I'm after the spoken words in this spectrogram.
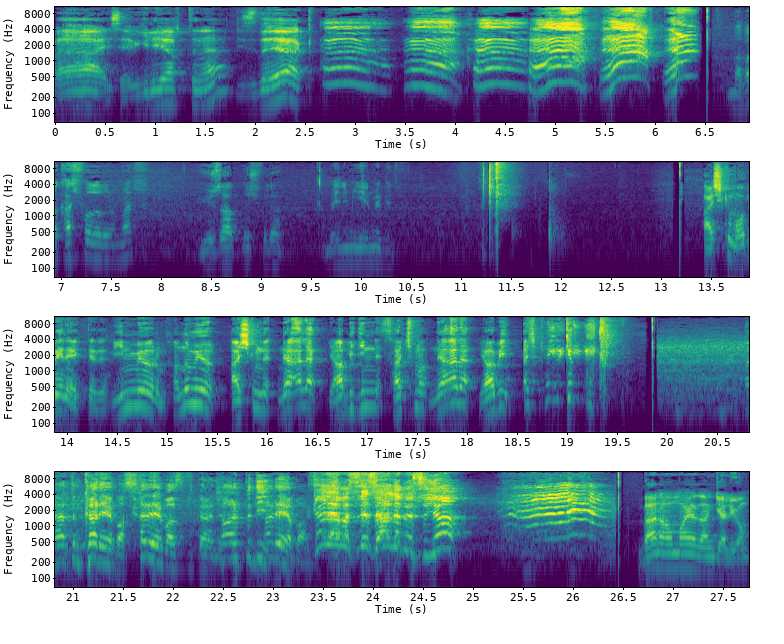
Vay sevgili yaptın ha. Bizde yok. Baba kaç follower'ın var? 160 filan. Benim 20 bin. Aşkım o beni ekledi. Bilmiyorum. Tanımıyorum. Aşkım ne, ne ala? Ya bir dinle. Saçma. Ne ala? Ya bir aşk. Hayatım kareye bas. Kareye bas bir tane. Çarpı değil. Kareye bas. Kareye bas sen demiyorsun ya. Ben Almanya'dan geliyorum.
